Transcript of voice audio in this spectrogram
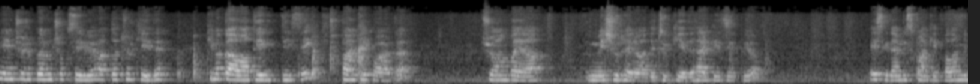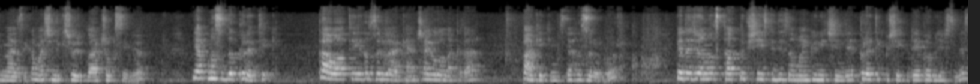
Benim çocuklarım çok seviyor. Hatta Türkiye'de kime kahvaltıya gittiysek pankek vardı. Şu an bayağı meşhur herhalde Türkiye'de. Herkes yapıyor. Eskiden biz pankek falan bilmezdik ama şimdiki çocuklar çok seviyor. Yapması da pratik. Kahvaltıyı hazırlarken çay olana kadar pankekimiz de hazır olur. Ya da canınız tatlı bir şey istediği zaman gün içinde pratik bir şekilde yapabilirsiniz.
